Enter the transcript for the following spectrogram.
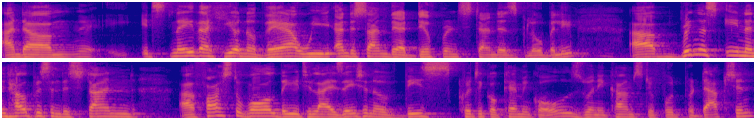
And um, it's neither here nor there. We understand there are different standards globally. Uh, bring us in and help us understand, uh, first of all, the utilization of these critical chemicals when it comes to food production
